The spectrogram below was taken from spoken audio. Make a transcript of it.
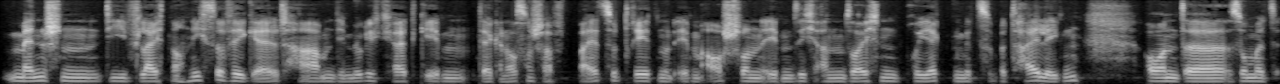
Menschen, die vielleicht noch nicht so viel Geld haben, die Möglichkeit geben, der Genossenschaft beizutreten und eben auch schon eben sich an solchen Projekten mit zu beteiligen. Und äh, somit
